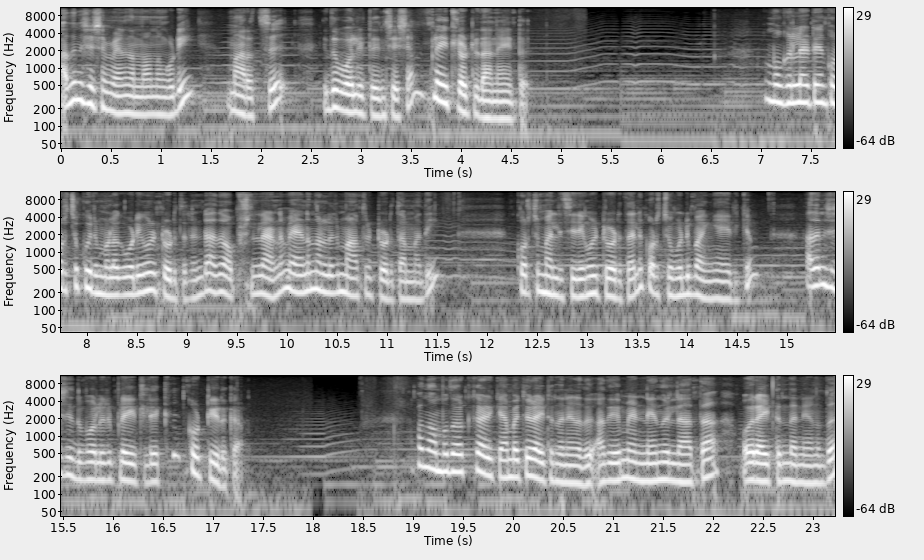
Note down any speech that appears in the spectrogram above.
അതിനുശേഷം വേണം നമ്മൾ ഒന്നും കൂടി മറച്ച് ഇതുപോലെ ഇട്ടതിന് ശേഷം പ്ലേറ്റിലോട്ട് ഇടാനായിട്ട്. മുകളിലായിട്ട് ഞാൻ കുറച്ച് കുരുമുളക് പൊടിയും കൂടി ഇട്ട് കൊടുത്തിട്ടുണ്ട്. അത് ഓപ്ഷണലാണ് വേണമെന്നുള്ളൊരു മാത്രം ഇട്ട് കൊടുത്താൽ മതി. കുറച്ച് മല്ലിച്ചീരയും കൂടി ഇട്ട് കൊടുത്താൽ കുറച്ചും കൂടി ഭംഗിയായിരിക്കും. അതിനുശേഷം ഇതുപോലെ ഒരു പ്ലേറ്റിലേക്ക് കൊട്ടിയെടുക്കാം. അപ്പോൾ നോമ്പുതോർക്ക് കഴിക്കാൻ പറ്റിയ ഒരു ഐറ്റം തന്നെയാണത്. അധികം എണ്ണയൊന്നും ഇല്ലാത്ത ഒരു ഐറ്റം തന്നെയാണത്.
